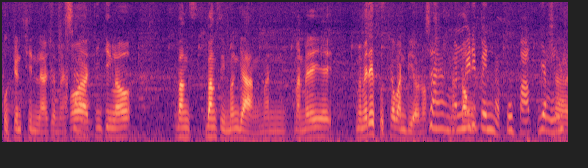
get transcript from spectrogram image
ฝึกจนชินแล้วใช่ไหมใช่เพราะว่าจริง ๆ แล้วบางบางสิ่งบางอย่างมันมันไม่ได้มันไม่ได้ฝึกแค่วันเดียวเนาะใช่ มันต้องไม่ได้เป็นแบบปูปั๊บอย่าง ใช่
